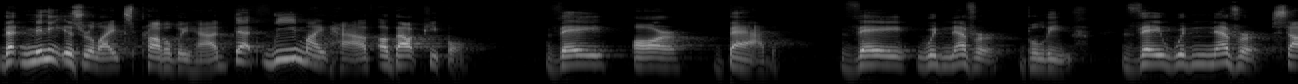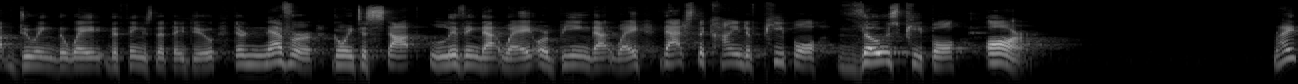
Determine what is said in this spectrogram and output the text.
that many Israelites probably had, that we might have about people. They are bad. They would never believe. They would never stop doing the way the things that they do. They're never going to stop living that way or being that way. That's the kind of people those people are. Right?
